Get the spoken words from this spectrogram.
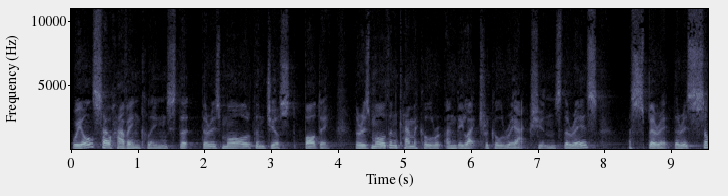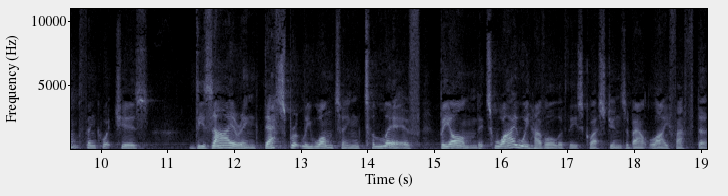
we also have inklings that there is more than just body. There is more than chemical and electrical reactions. There is a spirit. There is something which is desiring, desperately wanting to live beyond. It's why we have all of these questions about life after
